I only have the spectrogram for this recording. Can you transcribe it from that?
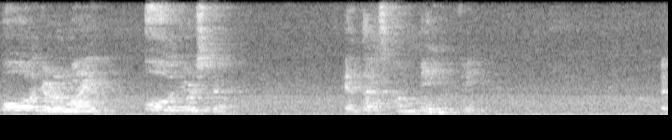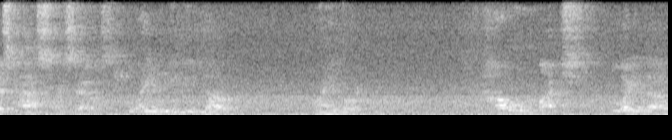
all your mind, all your strength. And that's a main thing. Let's ask ourselves, do I really love my Lord? How much do I love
